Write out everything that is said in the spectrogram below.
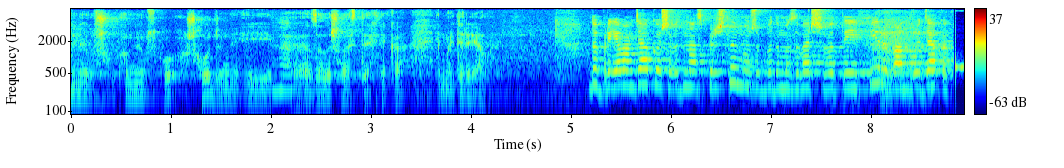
неуш- неушкоджені і залишилась техніка і матеріали. Добре, я вам дякую, що ви до нас прийшли. Може, будемо завершувати ефір. Іван Рудяк,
